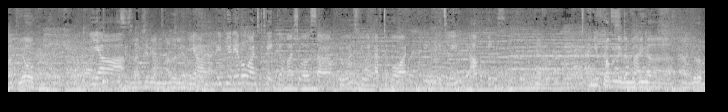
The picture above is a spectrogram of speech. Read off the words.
But yo, yeah. this is luxury on another level. right? Yeah, if you'd ever want to take a Virtuosa cruise, you would have to board Italy. There are bookings, Yeah. and you Probably when we bring a, a Europe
